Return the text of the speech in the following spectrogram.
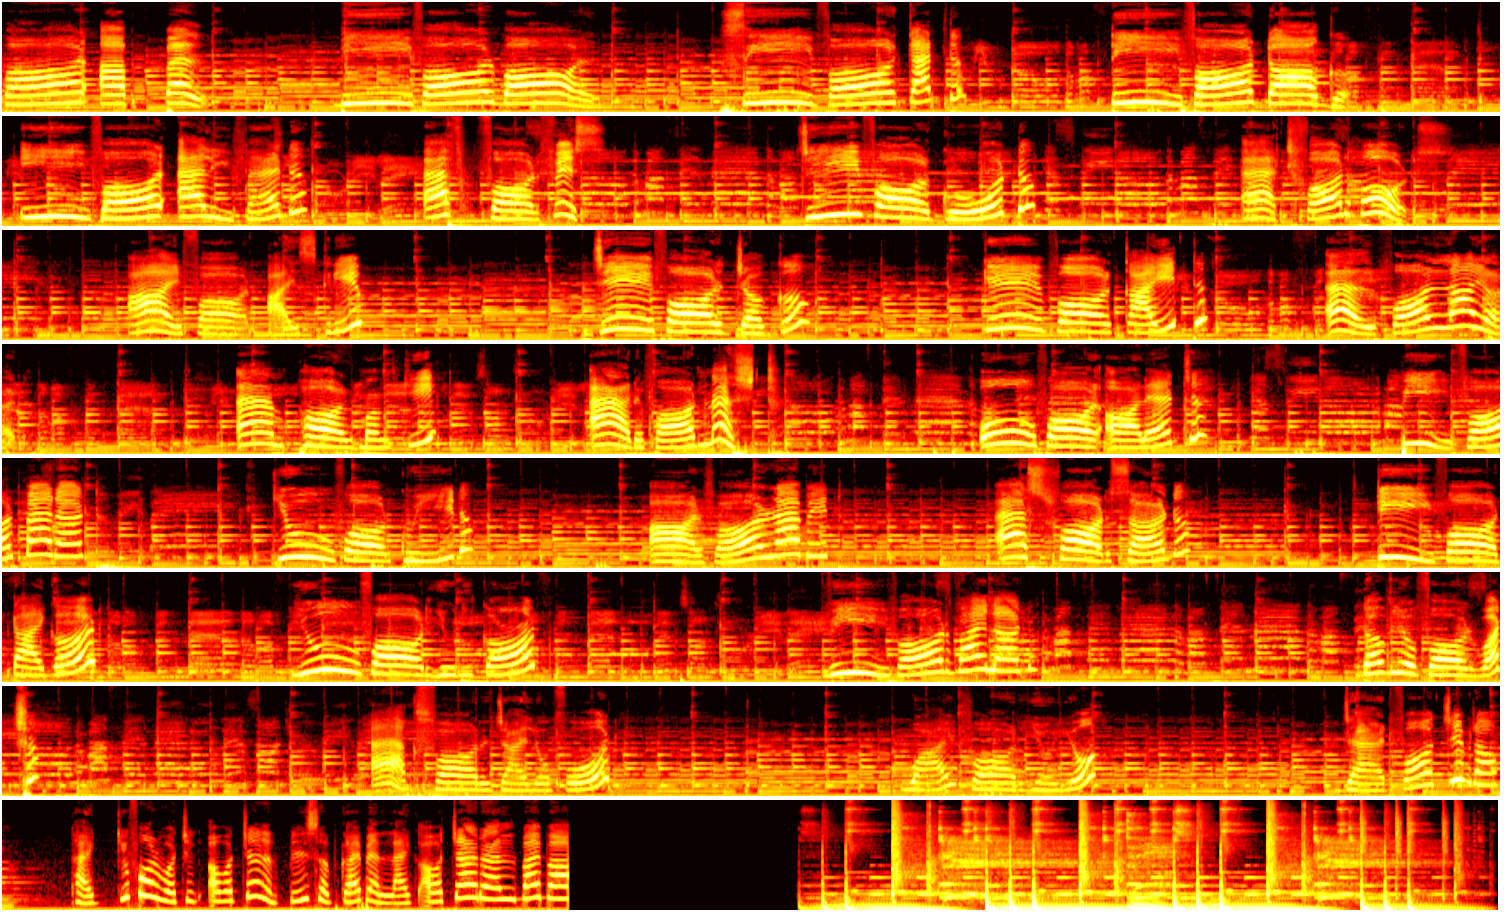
for apple. B for ball. C for cat. D for dog. E for elephant. F for fish. G for goat. H for horse. I for ice cream. J for jug. K for kite. L for lion. M for monkey. N for nest. O for orange. P for parrot. Q for queen. R for rabbit. S for sun. T for tiger. U for unicorn. V for violin. W for watch. X for xylophone. Y for yo-yo. Z for zebra. Thank you for watching our channel. Please subscribe and like our channel. Bye bye.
